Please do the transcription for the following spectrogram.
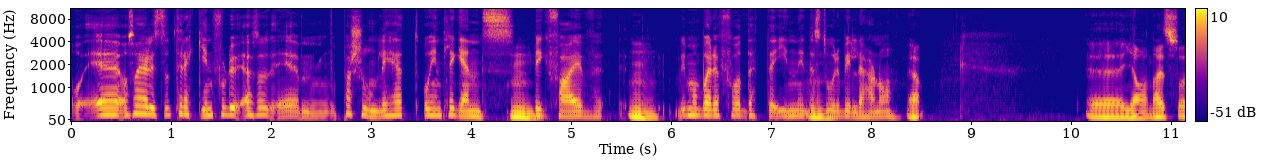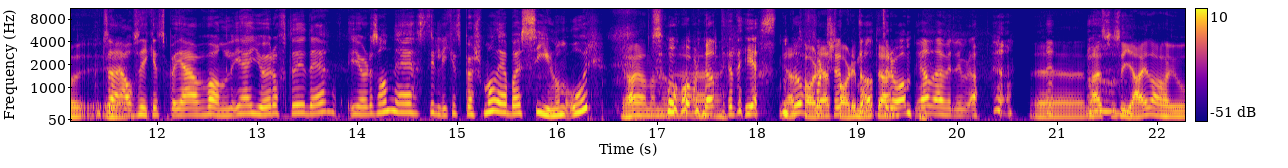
og, eh, og så har jeg lyst til å trekke inn for du, altså, personlighet og intelligens, Mm. big five. Mm. Vi må bare få dette inn i det Mm. store bildet her nå. Eh, ja, nei, så, Så jeg, er altså jeg, er vanlig, jeg gjør ofte det. Jeg gjør det sånn. Jeg stiller ikke spørsmål, jeg bare sier noen ord. ja, ja, nei, Så men, eh, overlater jeg til gjesten å fortsette å jeg. tråden. Ja, det er veldig bra. uh, nei, så, så jeg da har jo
